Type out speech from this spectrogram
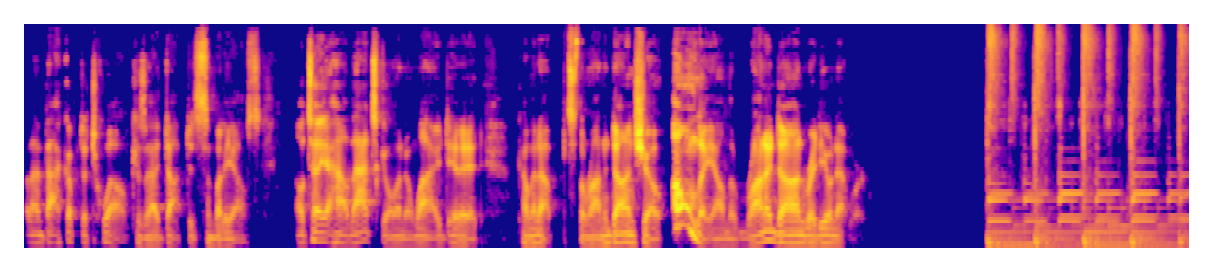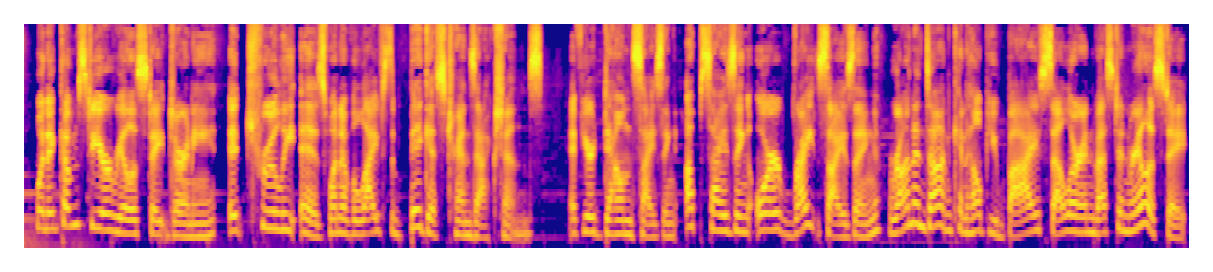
but I'm back up to 12 because I adopted somebody else. I'll tell you how that's going and why I did it coming up. It's the Ron and Don Show, only on the Ron and Don Radio Network. When it comes to your real estate journey, it truly is one of life's biggest transactions. If you're downsizing, upsizing, or right sizing, Ron and Don can help you buy, sell, or invest in real estate.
